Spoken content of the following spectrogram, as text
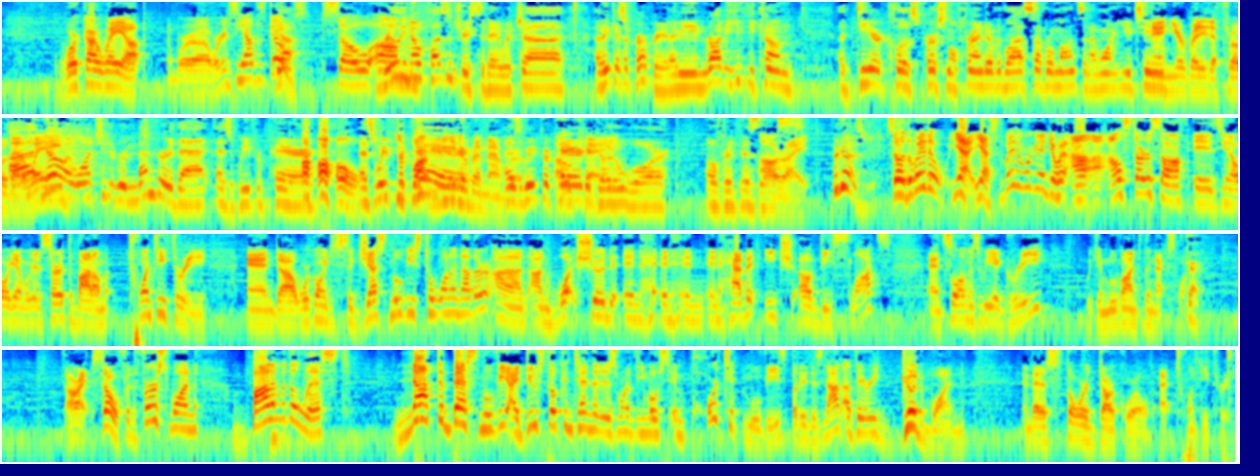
work our way up, and we're, uh, we're going to see how this goes. Yeah. So, um, really, no pleasantries today, which uh, I think is appropriate. I mean, Robbie, you've become a dear, close, personal friend over the last several months, and I want you to. And you're ready to throw that Uh, away? no, I want you to remember that as we prepare. Oh, as we prepare. you want me to remember. As we prepare to go to war over this list. All right. Who knows? So the way that yeah yes the way that we're gonna do it I'll, I'll start us off is you know again we're gonna start at the bottom twenty three and uh, we're going to suggest movies to one another on on what should in, in, in, inhabit each of the slots and so long as we agree we can move on to the next one. Okay. All right. So for the first one, bottom of the list. Not the best movie. I do still contend that it is one of the most important movies, but it is not a very good one, and that is Thor: Dark World at twenty three.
